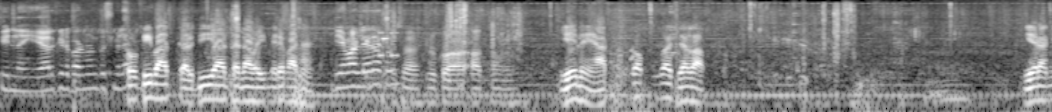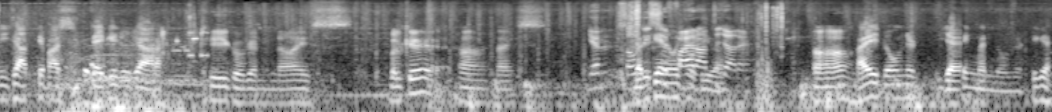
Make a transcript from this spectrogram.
फील नहीं एयर के डिपार्टमेंट कुछ मिला छोटी बात कर दी यार चला भाई मेरे पास है डीएमआर ले रहा है कोई अच्छा रुको आता हूँ ये नहीं यार पूरा पूरा जगह ये रहा नीचे आपके पास पैकेज हो गया आ रहा। ठीक हो गया नाइस बल्कि हाँ नाइस यार साउथ से फायर आते जा रहे हैं। हाँ हाँ। भाई दो मिनट जैपिंग मैन दो मिनट ठीक है?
